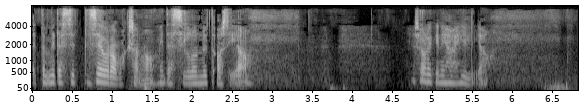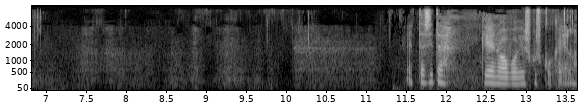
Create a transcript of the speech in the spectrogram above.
että mitä sitten seuraavaksi sanoo, mitä silloin nyt asiaa. Ja se olikin ihan hiljaa. Että sitä keinoa voi joskus kokeilla.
